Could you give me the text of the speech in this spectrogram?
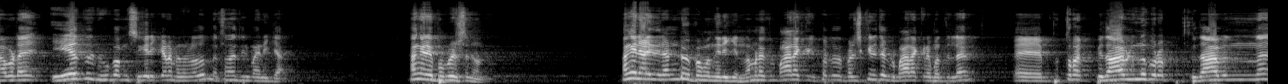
അവിടെ ഏത് രൂപം സ്വീകരിക്കണം എന്നുള്ളതും മെത്രാൻ തീരുമാനിക്കാം. അങ്ങനെ പ്രൊവിഷനുണ്ട് അങ്ങനെയാണ് ഇത് രണ്ടും ഇപ്പം വന്നിരിക്കുന്നത്. നമ്മുടെ കുർബാന ഇപ്പോഴത്തെ പരിഷ്കരിച്ച കുർബാനക്രമത്തിൽ പുത്ര പിതാവിൽ നിന്ന് പുറ പിതാവിൽ നിന്ന്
